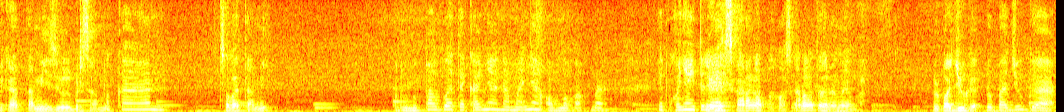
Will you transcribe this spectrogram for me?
TK Tamizul bersama Bukan. Sobat Tami. Aduh lupa gua TK-nya namanya Allah Akbar. Ya pokoknya itu Ya udah deh. sekarang apa? Kalau sekarang tau namanya apa? Lupa juga. Lupa juga.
